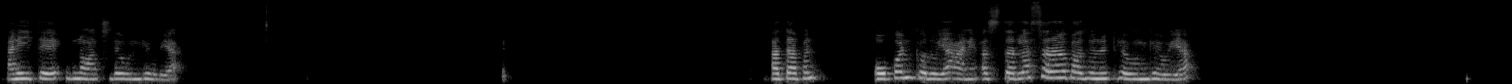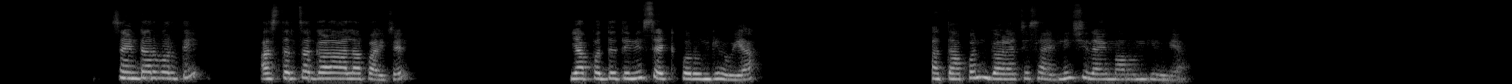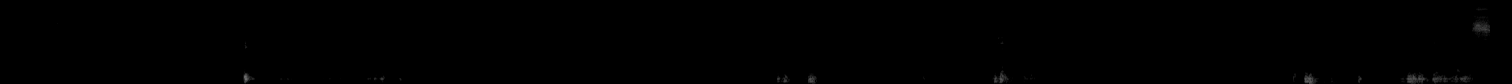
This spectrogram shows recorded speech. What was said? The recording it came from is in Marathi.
आणि इथे एक नॉच देऊन घेऊया. आता आपण ओपन करूया आणि अस्तरला सरळ बाजूने ठेवून घेऊया. सेंटरवरती अस्तरचा गळा आला पाहिजे. या पद्धतीने सेट करून घेऊया. आता आपण गळ्याच्या साईडने शिलाई मारून घेऊया. 何?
